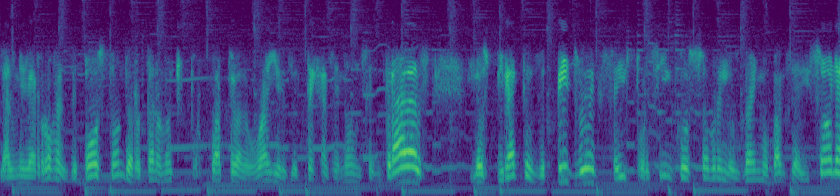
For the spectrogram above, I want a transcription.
las Medias Rojas de Boston derrotaron 8 por 4 a los Rangers de Texas en 11 entradas, los Piratas de Pittsburgh 6 por 5 sobre los Diamondbacks de Arizona,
